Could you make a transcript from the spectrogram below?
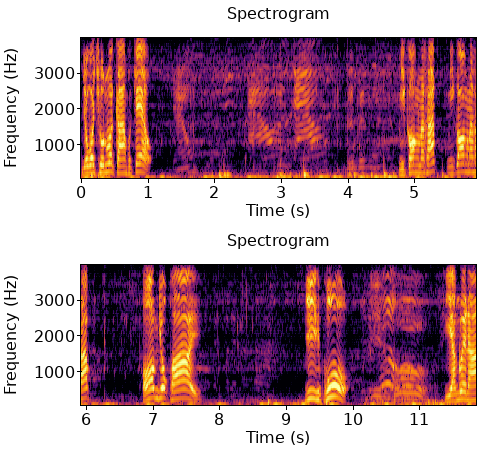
เยาวชนว่ากลางพระแก้ว มีกล้องนะครับ มีกล้องนะครับ พร้อมยกพายยี่สิบคู่ เสียงด้วยนะ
